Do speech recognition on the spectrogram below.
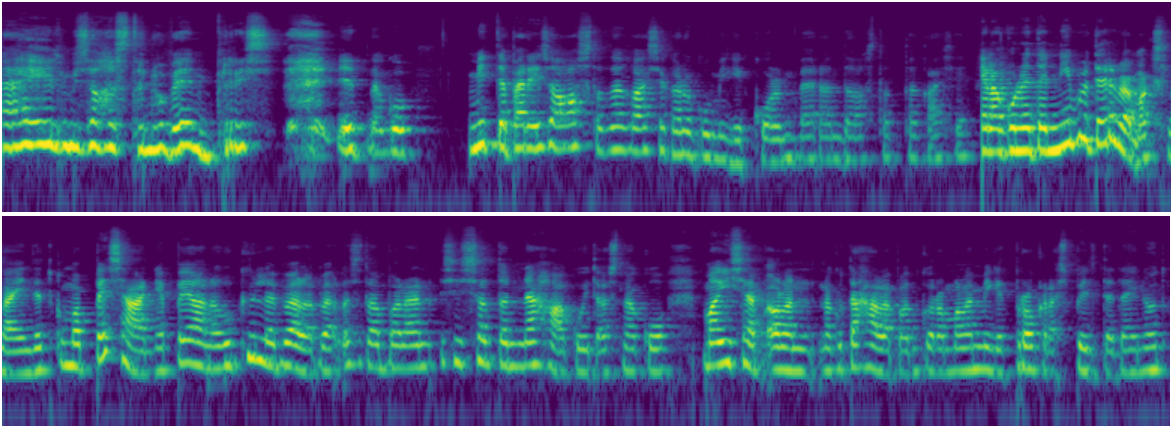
äh, eelmise aasta novembris, et nagu mitte päris aasta tagasi, aga nagu mingi kolmveerand aastat tagasi. ja nagu need on nii palju tervemaks läinud, et kui ma pesen ja pea nagu külle peale peale seda panen, siis sealt on näha, kuidas nagu ma ise olen nagu tähele pannud, kuna ma olen mingeid progress pilte teinud,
